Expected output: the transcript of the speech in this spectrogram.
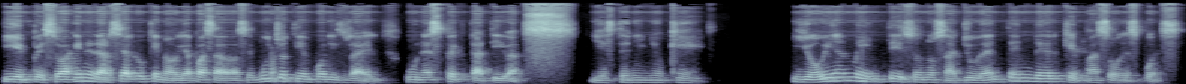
Y empezó a generarse algo que no había pasado hace mucho tiempo en Israel, una expectativa. ¿Y este niño qué? Y obviamente eso nos ayuda a entender qué pasó después.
